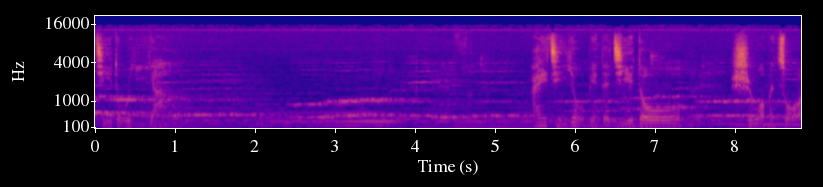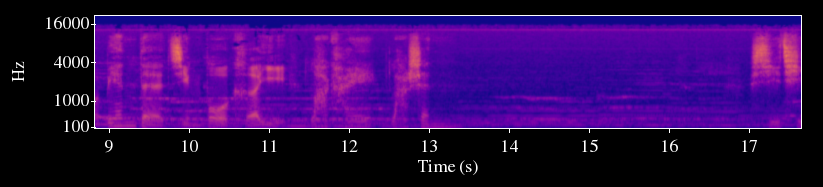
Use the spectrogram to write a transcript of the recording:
基督一样，挨近右边的基督，使我们左边的颈部可以拉开拉伸。吸气，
